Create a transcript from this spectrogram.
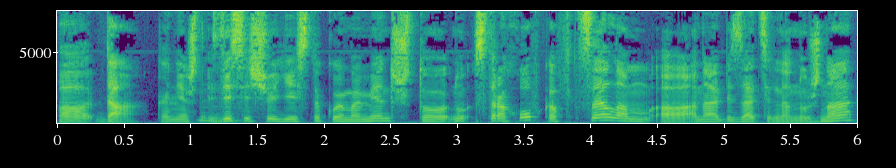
А, да, конечно. Mm. Здесь еще есть такой момент, что ну, страховка в целом, а, она обязательно нужна.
